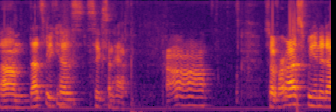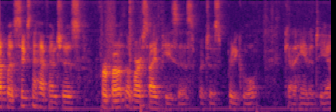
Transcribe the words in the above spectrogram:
Um, that's Six and because six and a half. Ah. So for us, we ended up with six and a half inches for both of our side pieces, which is pretty cool. Gotta hand it to you.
